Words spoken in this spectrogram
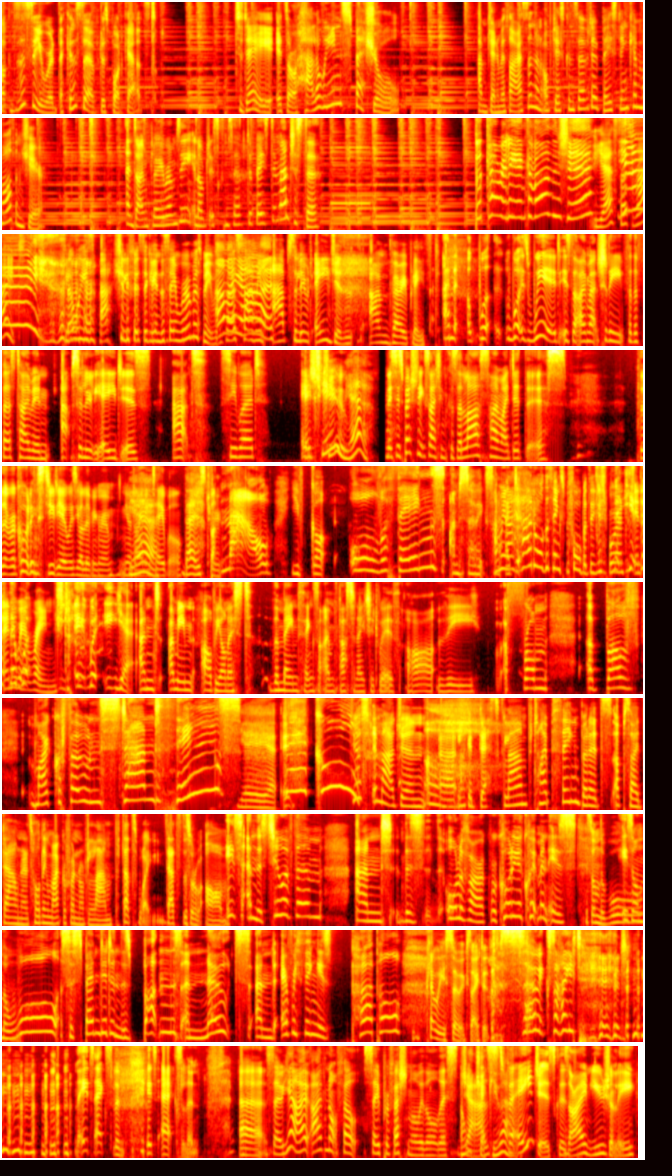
welcome to the C Word, the Conservators podcast. Today, it's our Halloween special. I'm Jenny Mathiasen, an Objects Conservator based in Carmarthenshire. And I'm Kloe Rumsey, an Objects Conservator based in Manchester. Yes, that's right. Kloe's actually physically in the same room as me for the Oh first time in absolute ages. I'm very pleased. And uh, what, what is weird is that I'm actually, for the first time in absolutely ages, at C Word HQ. yeah. And it's especially exciting because the last time I did this, the recording studio was your living room, your Yeah, dining table. that is But true. now you've got all the things. I'm so excited. I mean, I d- had all the things before, but they just weren't yeah, in any way were- arranged. It, wa- yeah, and I mean, I'll be honest. The main things that I'm fascinated with are the from above microphone stand things. Yeah, yeah, yeah. They're cool. just imagine uh, like a desk lamp type thing, but it's upside down and it's holding a microphone, not a lamp. That's why. That's the sort of arm. it's and there's two of them, and there's all of our recording equipment is It's on the wall. is on the wall, suspended, and there's buttons and notes, and everything is purple. Kloe is so excited. so excited. it's excellent. It's excellent. Uh, so yeah, I, I've not felt so professional with all this Oh, jazz for ages because I'm usually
